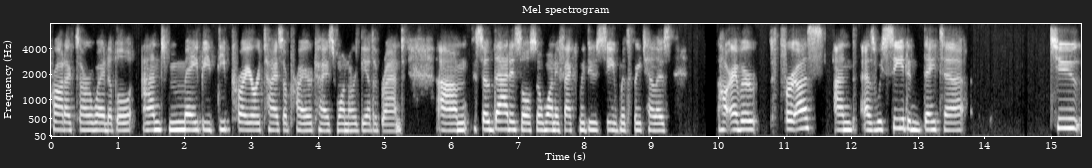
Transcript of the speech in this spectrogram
products are available and maybe deprioritize or prioritize one or the other brand. Um, so, that is also one effect we do see with retailers However, for us, and as we see it in data, to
